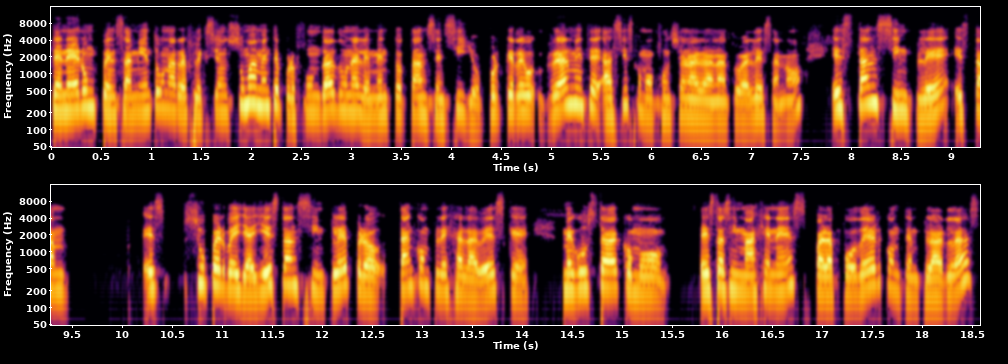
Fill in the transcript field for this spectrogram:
tener un pensamiento, una reflexión sumamente profunda de un elemento tan sencillo, porque realmente así es como funciona la naturaleza, ¿no? Es tan simple, es tan es súper bella y es tan simple, pero tan compleja a la vez que me gusta como estas imágenes para poder contemplarlas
